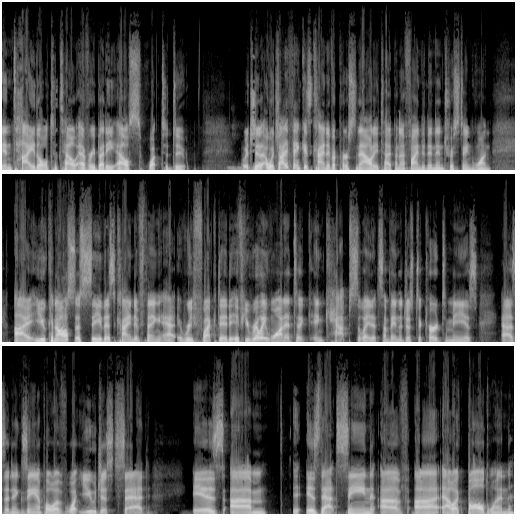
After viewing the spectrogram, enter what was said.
entitled to tell everybody else what to do, which uh, which I think is kind of a personality type, and I find it an interesting one. Uh, you can also see this kind of thing uh, reflected if you really wanted to encapsulate it. Something that just occurred to me is as an example of what you just said is um, is that scene of uh, Alec Baldwin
